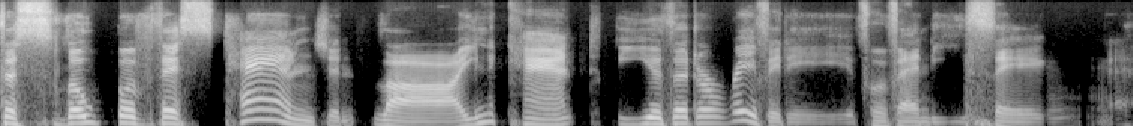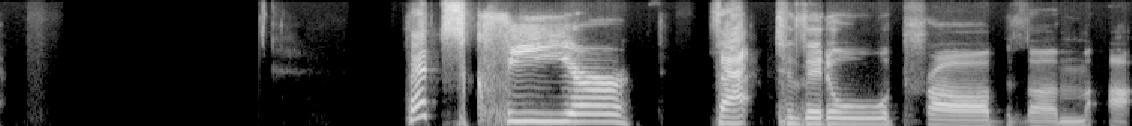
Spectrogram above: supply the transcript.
The slope of this tangent line can't be the derivative of anything. Let's clear that little problem up.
